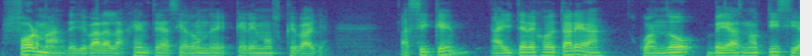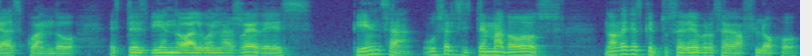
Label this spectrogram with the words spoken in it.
forma de llevar a la gente hacia donde queremos que vaya. Así que ahí te dejo de tarea. Cuando veas noticias, cuando estés viendo algo en las redes, piensa, usa el sistema 2. No dejes que tu cerebro se haga flojo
